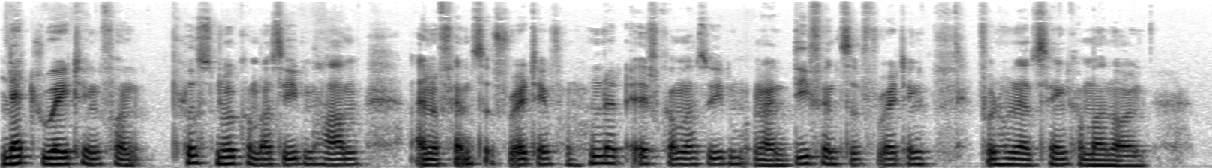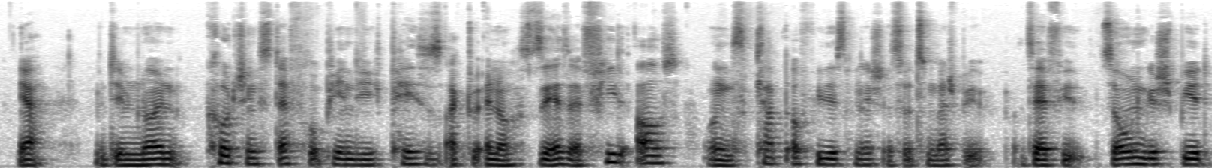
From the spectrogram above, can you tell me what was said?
Net-Rating von plus 0,7 haben, ein Offensive Rating von 111,7 und ein Defensive Rating von 110,9. Ja, mit dem neuen Coaching-Staff probieren die Pacers aktuell noch sehr, sehr viel aus und es klappt auch vieles nicht. Es wird zum Beispiel sehr viel Zone gespielt,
